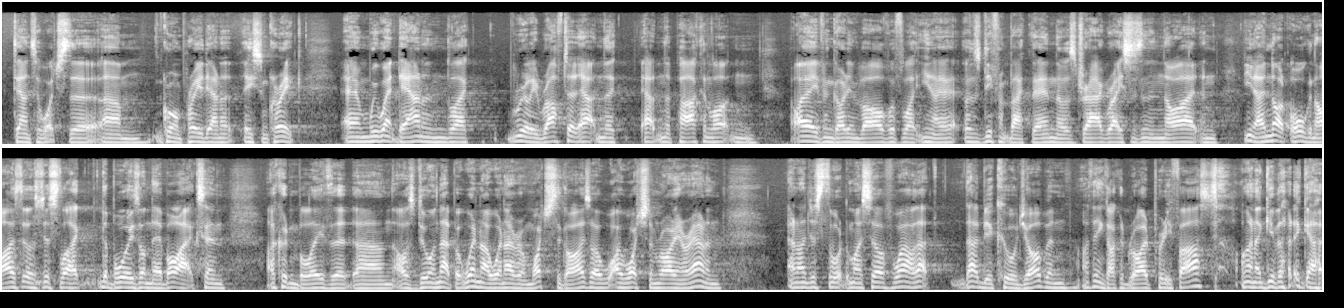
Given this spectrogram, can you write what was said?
down to watch the um, Grand Prix down at Eastern Creek, and we went down and like really roughed it out in the out in the parking lot, and I even got involved with like you know it was different back then. There was drag races in the night, and you know not organised. It was just like the boys on their bikes, and I couldn't believe that um, I was doing that. But when I went over and watched the guys, I, I watched them riding around and. And I just thought to myself, wow, that, that'd be a cool job, and I think I could ride pretty fast. I'm going to give that a go.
